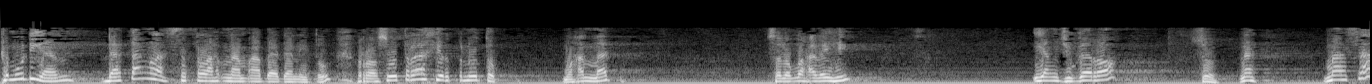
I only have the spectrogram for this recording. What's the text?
Kemudian datanglah setelah enam abadan itu Rasul terakhir penutup Muhammad Sallallahu Alaihi yang juga Rasul. Nah, masa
